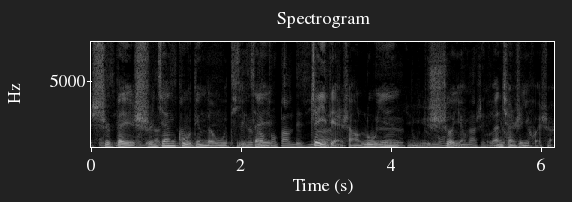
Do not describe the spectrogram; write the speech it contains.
是被时间固定的物体，在这一点上，录音与摄影完全是一回事儿。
